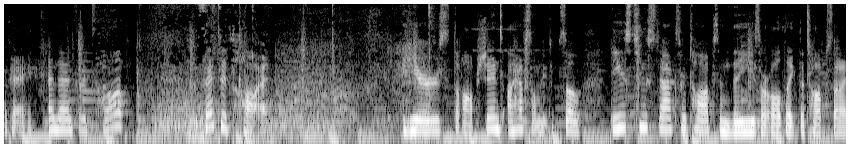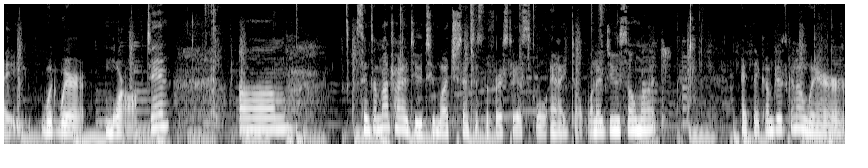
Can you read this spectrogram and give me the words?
Okay, and then for top, since it's hot, here's the options. I have so many. So these two stacks are tops and these are all like the tops that I would wear more often. Um, since I'm not trying to do too much since it's the first day of school and I don't want to do so much, I think I'm just gonna wear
